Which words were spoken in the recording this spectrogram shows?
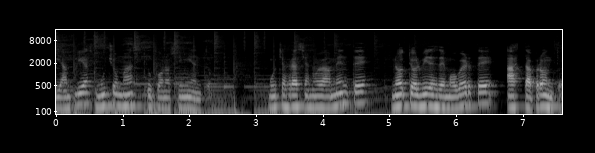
y amplías mucho más tu conocimiento. Muchas gracias nuevamente. No te olvides de moverte. Hasta pronto.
